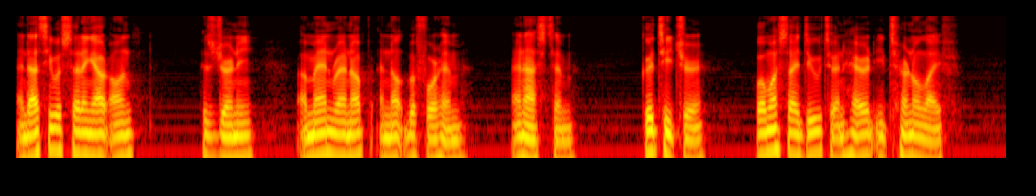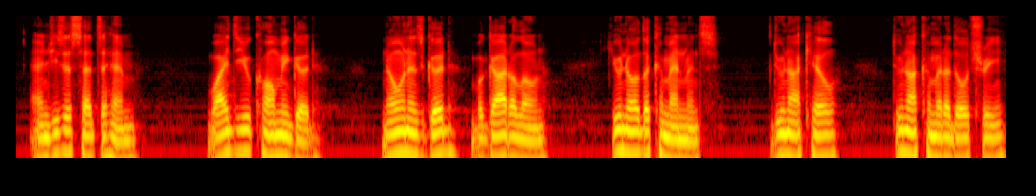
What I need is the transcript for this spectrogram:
And as he was setting out on his journey, a man ran up and knelt before him, and asked him, Good teacher, what must I do to inherit eternal life? And Jesus said to him, Why do you call me good? No one is good but God alone. You know the commandments do not kill, do not commit adultery,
